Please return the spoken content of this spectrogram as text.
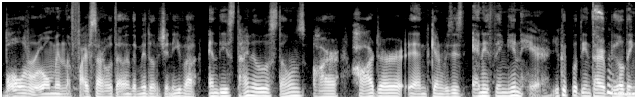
ballroom in a five star hotel in the middle of geneva and these tiny little stones are harder and can resist anything in here you could put the entire So building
